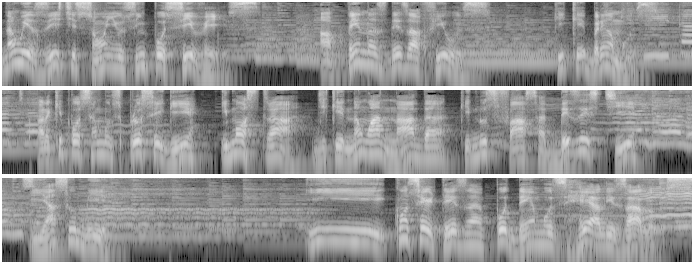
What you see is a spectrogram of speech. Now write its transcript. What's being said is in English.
Não existe sonhos impossíveis, apenas desafios que quebramos para que possamos prosseguir e mostrar de que não há nada que nos faça desistir e assumir. E com certeza podemos realizá-los.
